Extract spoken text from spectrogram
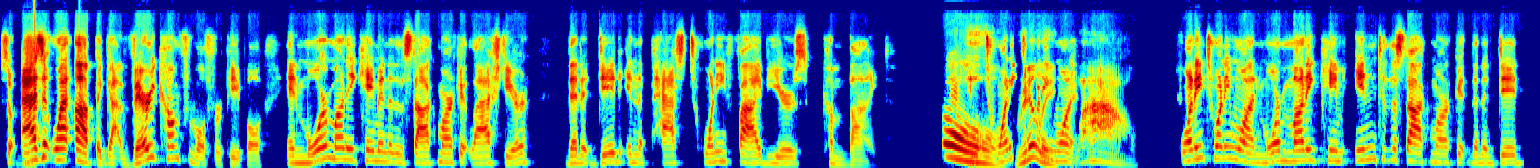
So mm-hmm. as it went up, it got very comfortable for people and more money came into the stock market last year than it did in the past 25 years combined. Oh, really? Wow. 2021, more money came into the stock market than it did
